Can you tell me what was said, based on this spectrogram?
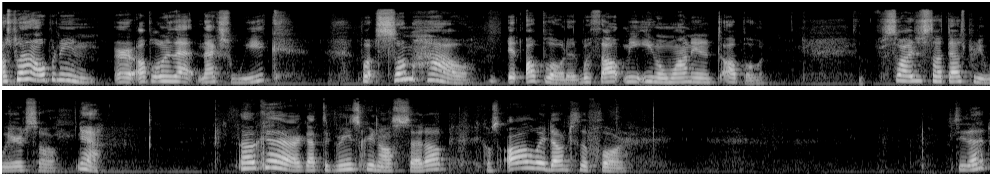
was planning on opening or uploading that next week, but somehow it uploaded without me even wanting it to upload. So I just thought that was pretty weird. So yeah. Okay, I got the green screen all set up. It goes all the way down to the floor. See that?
